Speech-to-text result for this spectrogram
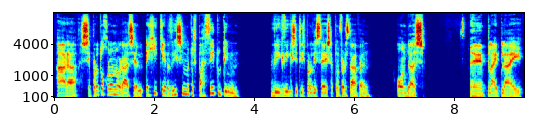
Άρα, σε πρώτο χρόνο ο Ράσελ έχει κερδίσει με το σπαθί του την διεκδίκηση της πρώτης θέσης από τον Verstappen, όντας ε, πλάι-πλάι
